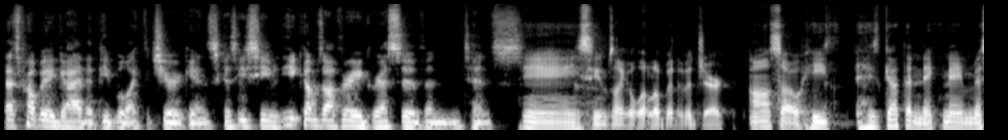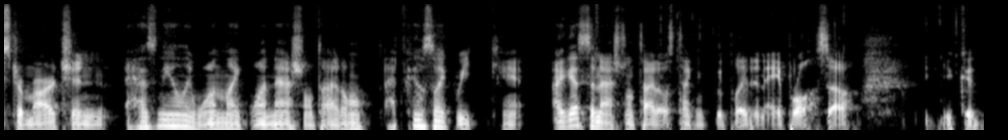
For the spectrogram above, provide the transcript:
That's probably a guy that people like to cheer against because he seems he comes off very aggressive and intense. He seems like a little bit of a jerk. Also, he he's got the nickname Mr. March, and hasn't he only won like one national title? That feels like we can't. I guess the national title is technically played in April, so you could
